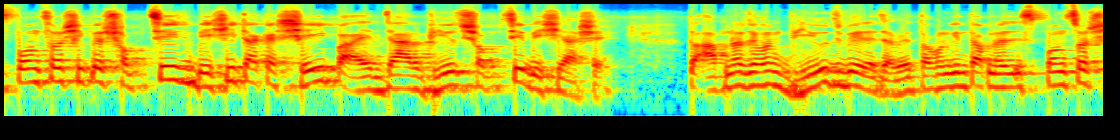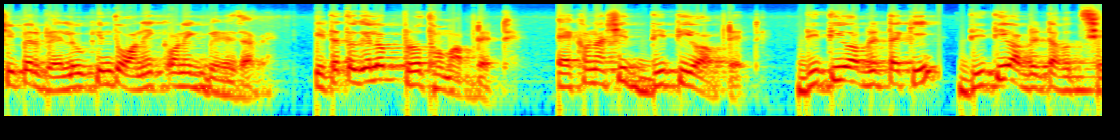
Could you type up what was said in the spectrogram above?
স্পন্সরশিপের সবচেয়ে বেশি টাকা সেই পায় যার ভিউজ সবচেয়ে বেশি আসে। তো আপনার যখন ভিউজ বেড়ে যাবে, তখন কিন্তু আপনার স্পন্সরশিপের ভ্যালু কিন্তু অনেক অনেক বেড়ে যাবে। এটা তো গেল প্রথম আপডেট এখন আসি দ্বিতীয় আপডেট দ্বিতীয় আপডেটটা কি? দ্বিতীয় আপডেটটা হচ্ছে,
